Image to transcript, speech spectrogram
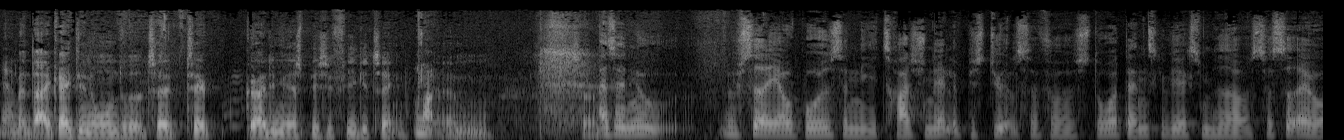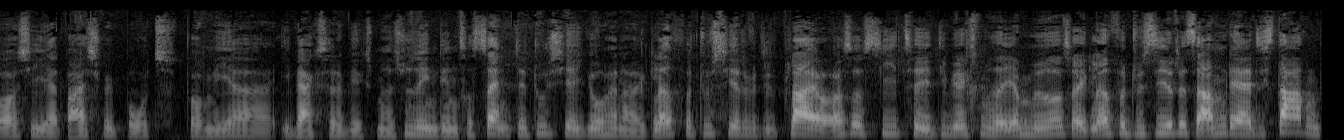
ja. Men der er ikke rigtig nogen, du ved, til, til at gøre de mere specifikke ting. Nej. Øhm, så. Altså nu, nu sidder jeg jo både sådan i traditionelle bestyrelser for store danske virksomheder, og så sidder jeg jo også i advisory boards for mere iværksættervirksomheder. Jeg synes egentlig, det er interessant, det du siger, Johan, og jeg er glad for, at du siger det, fordi det plejer jeg også at sige til de virksomheder, jeg møder, så jeg er glad for, at du siger det samme. Det er, at i starten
